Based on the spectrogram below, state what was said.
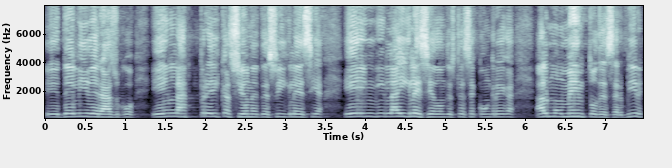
eh, de liderazgo, en las predicaciones de su iglesia, en la iglesia donde usted se congrega, al momento de servir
